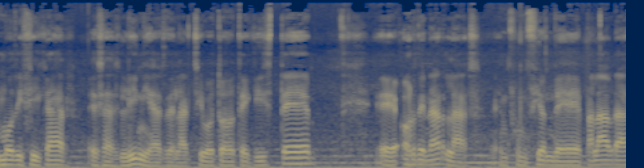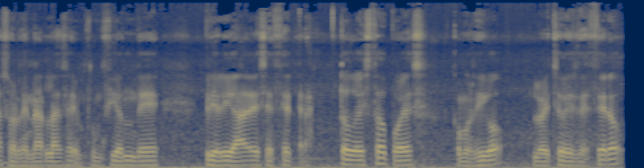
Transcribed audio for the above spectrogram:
modificar esas líneas del archivo todo.txt, eh, ordenarlas en función de palabras, ordenarlas en función de prioridades, etcétera. Todo esto, pues, como os digo, lo he hecho desde cero,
